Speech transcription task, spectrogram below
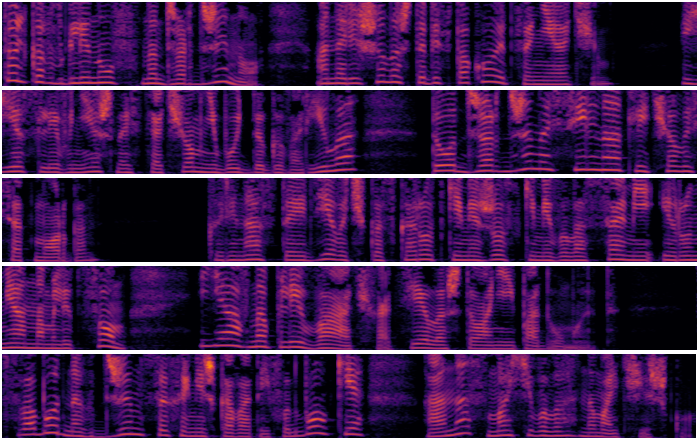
Только взглянув на Джорджину, она решила, что беспокоиться не о чем. Если внешность о чем-нибудь договорила, то Джорджина сильно отличалась от Морган. Коренастая девочка с короткими жесткими волосами и румяным лицом явно плевать хотела, что о ней подумают. В свободных джинсах и мешковатой футболке она смахивала на мальчишку.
